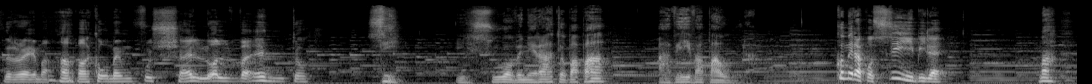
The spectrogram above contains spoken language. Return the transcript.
tremava come un fuscello al vento. Sì, il suo venerato papà aveva paura. Com'era possibile? Ma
